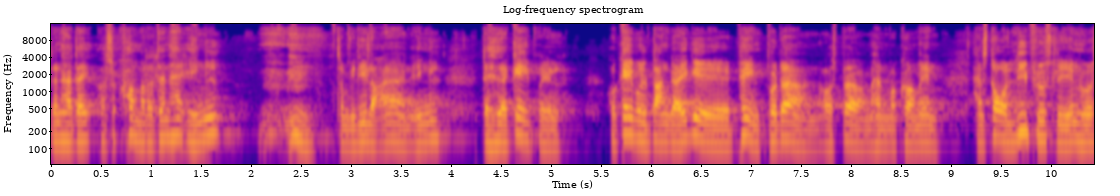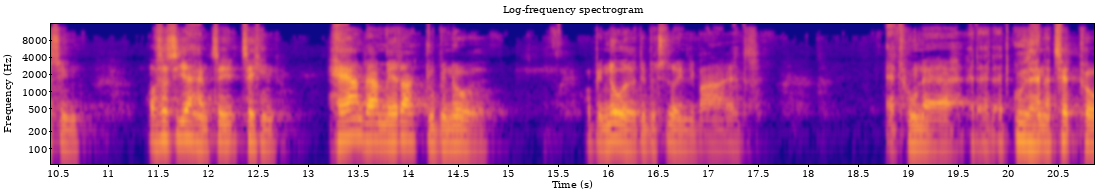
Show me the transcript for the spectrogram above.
den her dag, og så kommer der den her engel, som vi lige leger en engel, der hedder Gabriel. Og Gabriel banker ikke øh, pænt på døren og spørger, om han må komme ind. Han står lige pludselig inde hos hende, og så siger han til, til hende, Herren vær med dig, du benådet. Og benådet, det betyder egentlig bare, at, at, hun er, at, at, at Gud han er tæt på.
